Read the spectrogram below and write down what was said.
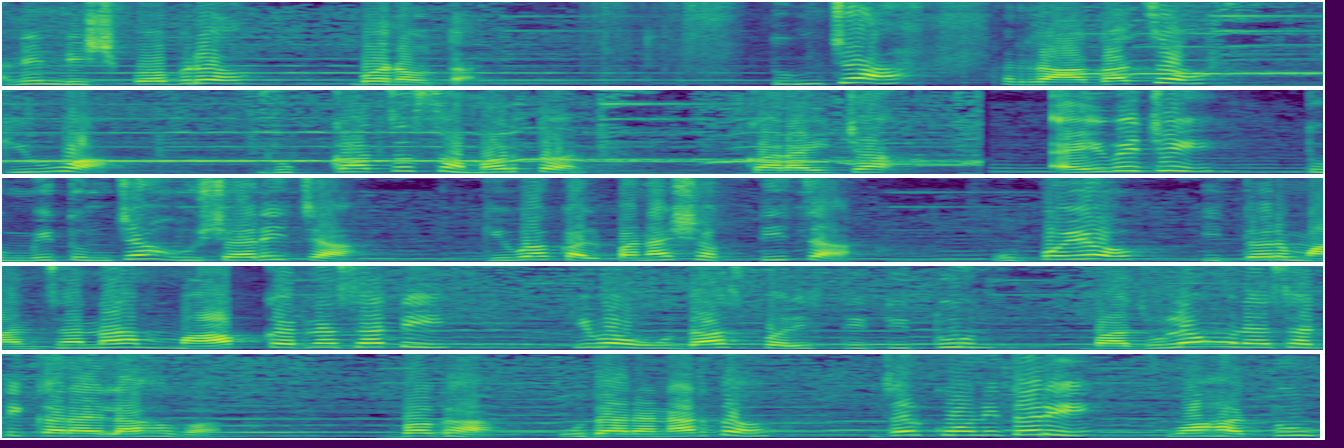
आणि निष्प्रभ बनवतात. तुमच्या रागाचं किंवा दुःखाचं समर्थन करायच्या. ऐवजी तुम्ही तुमच्या हुशारीचा किंवा कल्पनाशक्तीचा उपयोग इतर माणसांना माफ करण्यासाठी किंवा उदास परिस्थितीतून बाजूला होण्यासाठी करायला हवा. बघा उदाहरणार्थ जर कोणीतरी वाहतूक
